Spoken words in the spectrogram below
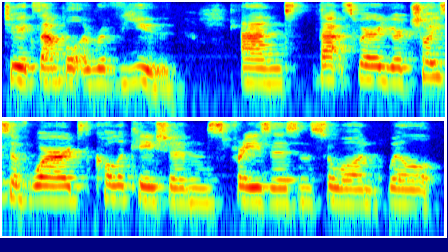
to example a review and that's where your choice of words, collocations, phrases, and so on will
